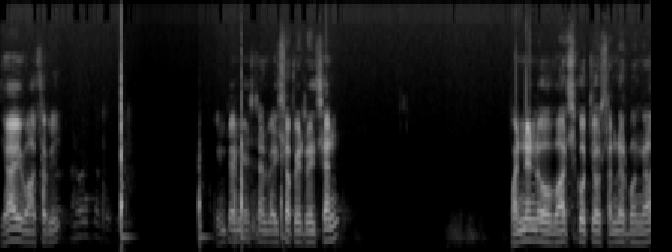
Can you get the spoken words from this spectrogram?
జై వాసవి. ఇంటర్నేషనల్ వైశ్య ఫెడరేషన్ పన్నెండవ వార్షికోత్సవ సందర్భంగా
